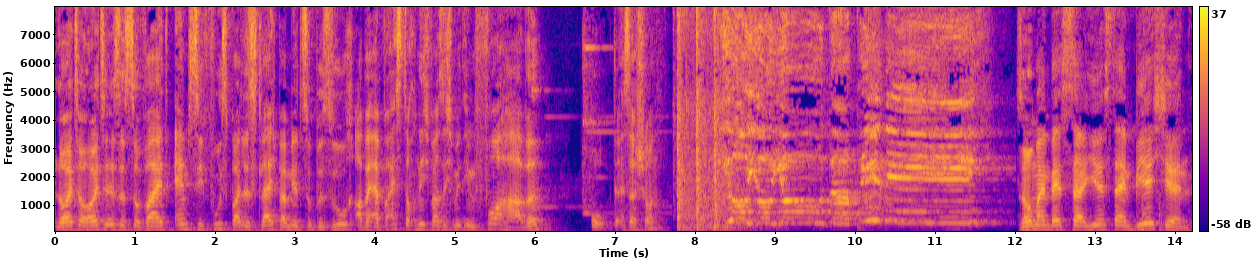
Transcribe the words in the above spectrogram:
Leute, heute ist es soweit. MC Fußball ist gleich bei mir zu Besuch, aber er weiß doch nicht, was ich mit ihm vorhabe. Oh, da ist er schon. Jo, jo, jo, da bin ich! So, mein Bester, hier ist dein Bierchen.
